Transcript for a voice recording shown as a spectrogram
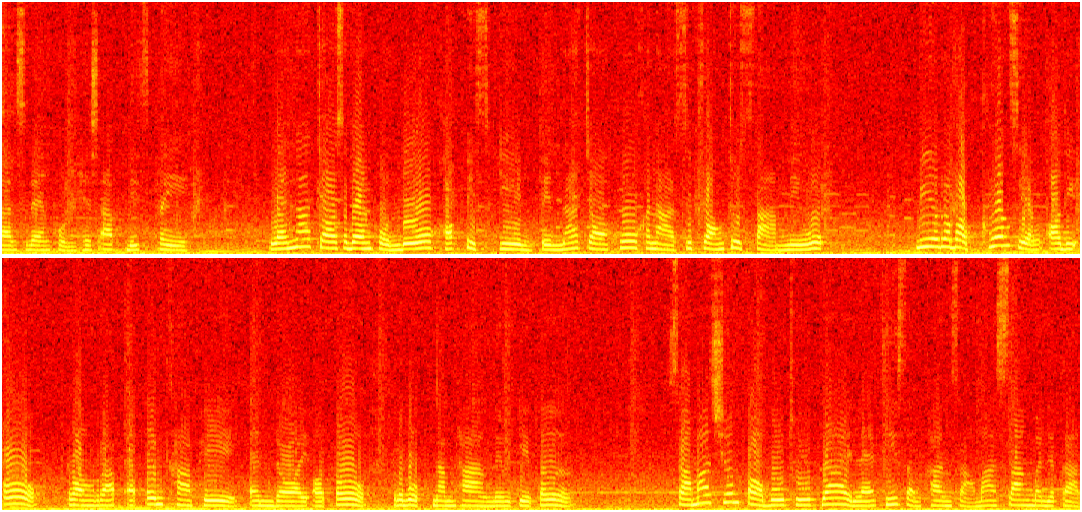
การแสดงผล Heads Up Display และหน้าจอแสดงผล Dual Cockpit Screen เป็นหน้าจอคู่ขนาด 12.3 นิ้ว มีระบบเครื่องเสียง Audio รองรับ Apple CarPlay Android Auto ระบบนำทาง Navigator สามารถเชื่อมต่อบลูทูธได้และที่สำคัญสามารถสร้างบรรยากาศ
